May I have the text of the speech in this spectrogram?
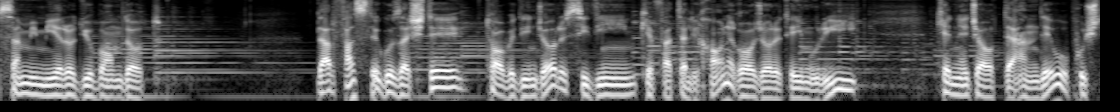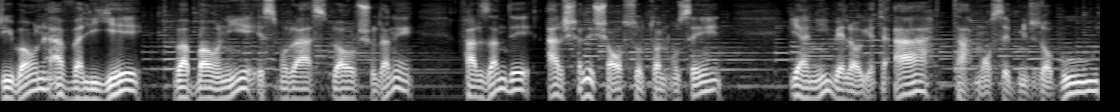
صمیمی رادیو بامداد در فصل گذشته تا به دینجا رسیدیم که فتلی خان قاجار تیموری که نجات دهنده و پشتیبان اولیه و بانی اسم و شدن فرزند ارشد شاه سلطان حسین یعنی ولایت عهد تحماسب میرزا بود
